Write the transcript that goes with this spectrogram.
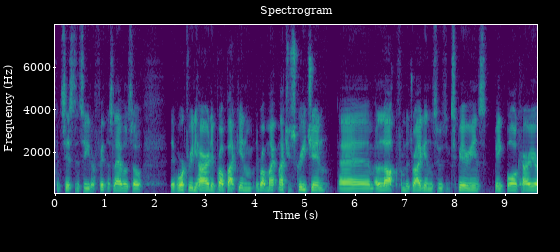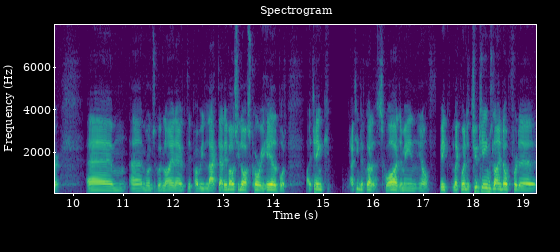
consistency, their fitness level. So they've worked really hard. They brought back in, they brought Matthew Screech in, um, a lock from the Dragons, who's experienced, big ball carrier um, and runs a good line out. They probably lack that. They've obviously lost Cory Hill, but I think I think they've got a squad. I mean, you know, big like when the two teams lined up for the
